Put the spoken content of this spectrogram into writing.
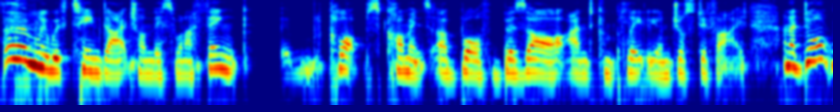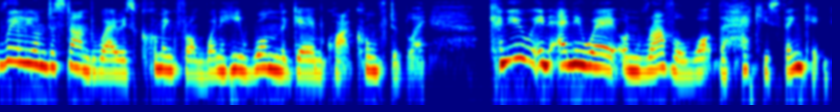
firmly with Team Dyche on this one. I think Klopp's comments are both bizarre and completely unjustified. And I don't really understand where he's coming from when he won the game quite comfortably. Can you in any way unravel what the heck he's thinking?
